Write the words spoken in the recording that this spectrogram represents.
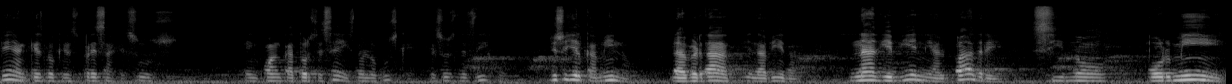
Vean qué es lo que expresa Jesús en Juan 14, 6. No lo busque. Jesús les dijo, yo soy el camino, la verdad y la vida. Nadie viene al Padre sino por mí.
